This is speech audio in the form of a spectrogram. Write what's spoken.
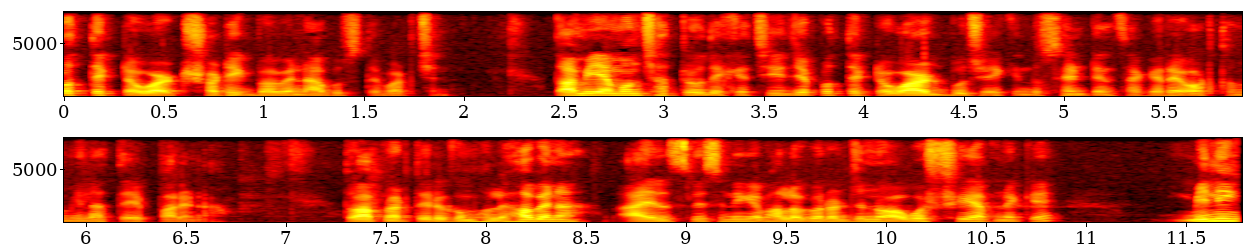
প্রত্যেকটা ওয়ার্ড সঠিকভাবে না বুঝতে পারছেন। তো আমি এমন ছাত্রও দেখেছি যে, প্রত্যেকটা ওয়ার্ড বুঝে কিন্তু সেন্টেন্স আকারে অর্থ মিলাতে পারে না। তো আপনার তো এরকম হলে হবে না। আইএলস লিসনিংয়ে ভালো করার জন্য অবশ্যই আপনাকে মিনিং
